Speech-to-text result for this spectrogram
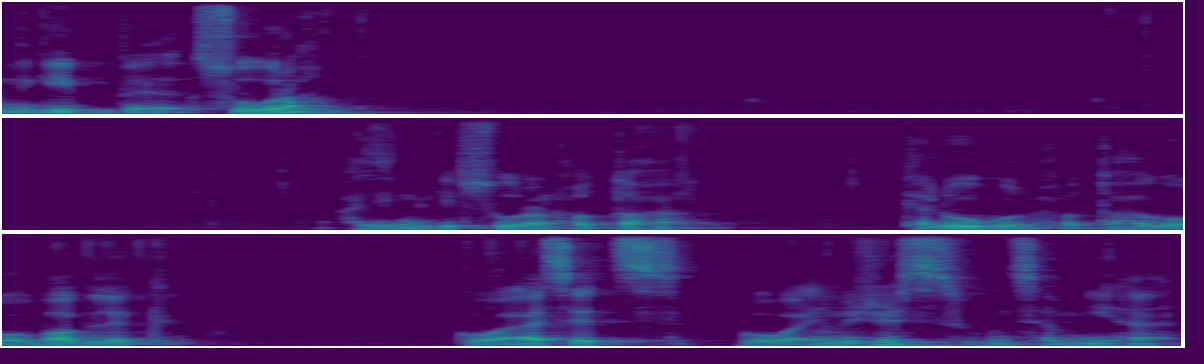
نجيب صورة. عايزين نجيب صورة نحطها كلوجو نحطها جوه public جوه assets جوه images ونسميها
